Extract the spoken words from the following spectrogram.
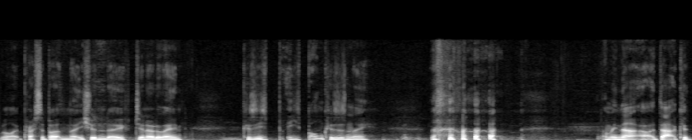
like press a button that he shouldn't do. Do you know what I mean? Mm. Because he's he's bonkers, isn't he? I mean that uh, that could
